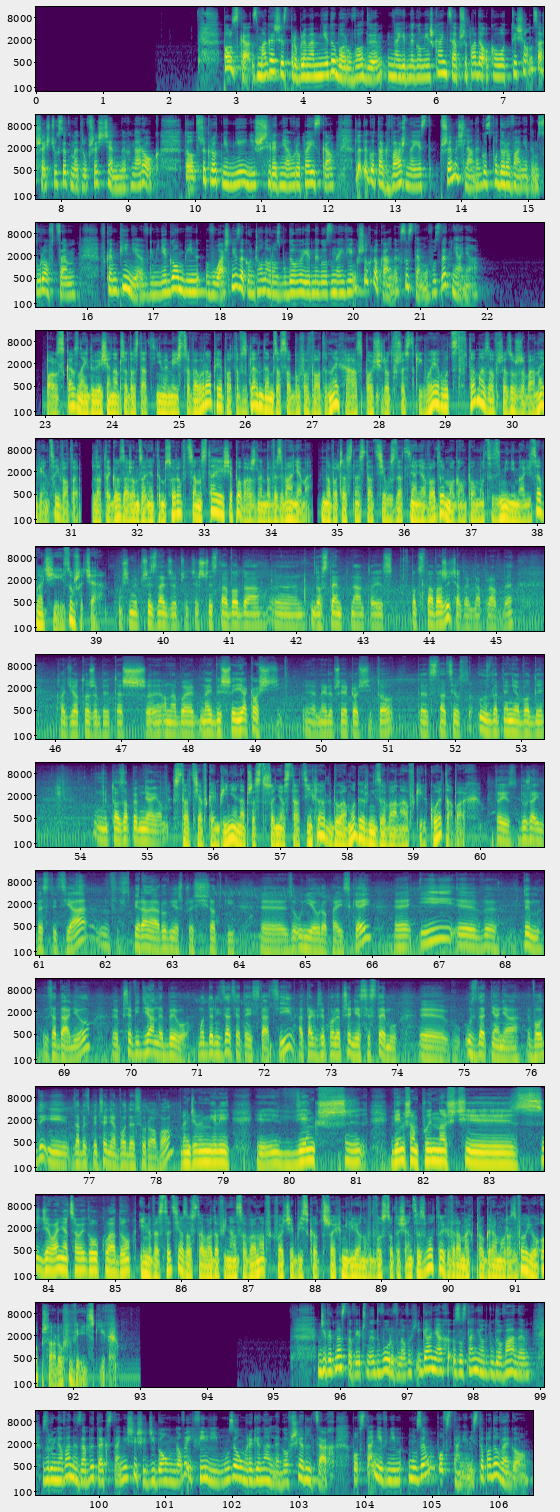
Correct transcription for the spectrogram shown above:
Polska zmaga się z problemem niedoboru wody. Na jednego mieszkańca przypada około 1600 m3 na rok. To trzykrotnie mniej niż średnia europejska. Dlatego tak ważne jest przemyślane gospodarowanie tym surowcem. W Kępinie, w gminie Gombin, właśnie zakończono rozbudowę jednego z największych lokalnych systemów uzdatniania. Polska znajduje się na przedostatnim miejscu w Europie pod względem zasobów wodnych, a spośród wszystkich województw to Mazowsze zużywa najwięcej wody. Dlatego zarządzanie tym surowcem staje się poważnym wyzwaniem. Nowoczesne stacje uzdatniania wody mogą pomóc zminimalizować jej zużycie. Musimy przyznać, że przecież czysta woda y, dostępna to jest podstawa życia tak naprawdę. Chodzi o to, żeby też y, ona była najwyższej jakości, jak najlepszej jakości. To te stacje uz- uzdatniania wody y, to zapewniają. Stacja w Kępinie na przestrzeni ostatnich lat była modernizowana w kilku etapach. To jest duża inwestycja, wspierana również przez środki e, z Unii Europejskiej e, i e, w tym zadaniu e, przewidziane było modernizacja tej stacji, a także polepszenie systemu e, uzdatniania wody i zabezpieczenia wodę surową. Będziemy mieli y, większy, większą płynność z działania całego układu. Inwestycja została dofinansowana w kwocie blisko 3 milionów 200 tysięcy złotych w ramach programu rozwoju obszarów wiejskich. XIX-wieczny dwór w Nowych Iganiach zostanie odbudowany. Zrujnowany zabytek stanie się siedzibą nowej chwili Muzeum Regionalnego w Siedlcach. Powstanie w nim Muzeum Powstania Listopadowego.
